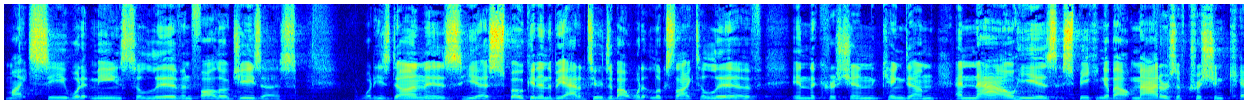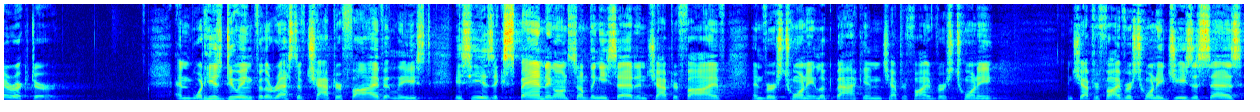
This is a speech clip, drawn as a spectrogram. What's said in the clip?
might see what it means to live and follow Jesus. What he's done is he has spoken in the Beatitudes about what it looks like to live in the Christian kingdom, and now he is speaking about matters of Christian character. And what he is doing for the rest of chapter 5, at least, is he is expanding on something he said in chapter 5 and verse 20. Look back in chapter 5, verse 20. In chapter 5, verse 20, Jesus says,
